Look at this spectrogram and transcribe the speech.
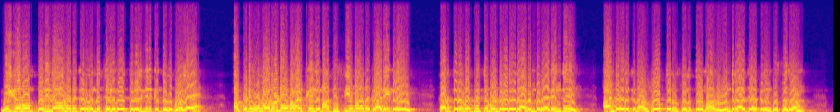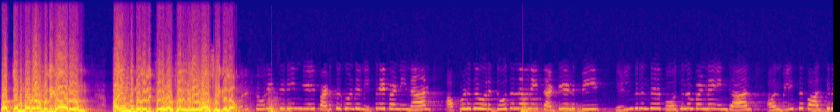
மிகவும் பெரிதாக இருக்கிறது என்று சொல்லி எழுதியிருக்கின்றது போல அப்படி ஒவ்வொருடைய வாழ்க்கையிலும் அதிசயமான காரியங்களை கர்த்தர் நடப்பித்துக் கொண்டு வருகிறார் என்பதை அறிந்து ஆண்டவருக்கு நாம் சோத்திரம் செலுத்துவோமாக. ஒன்று ராஜாக்களின் புஸ்தகம் பத்தொன்பதாம் அதிகாரம் ஐந்து முதல் சில வசனங்களை வாசிக்கலாம். படுத்துக்கொண்டு நித்திரை பண்ணினான். அப்பொழுது ஒரு தூதன் அவனை தட்டி எழுப்பி எழுந்திருந்து போஜனம் பண்ண என்றான். அவன் விழித்து பார்க்கிற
